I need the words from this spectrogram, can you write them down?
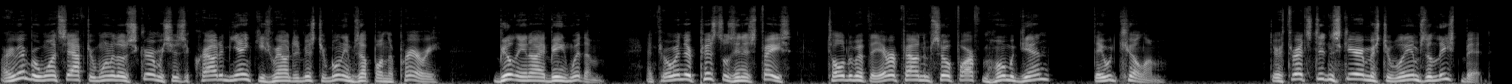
I remember once after one of those skirmishes, a crowd of Yankees rounded Mr. Williams up on the prairie, Billy and I being with him, and throwing their pistols in his face, told him if they ever found him so far from home again, they would kill him. Their threats didn't scare Mr. Williams the least bit,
